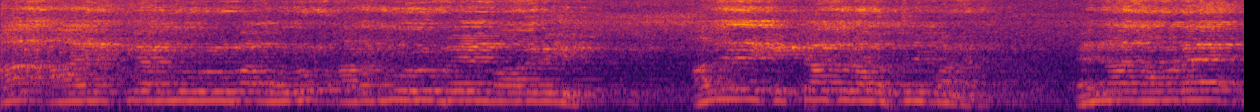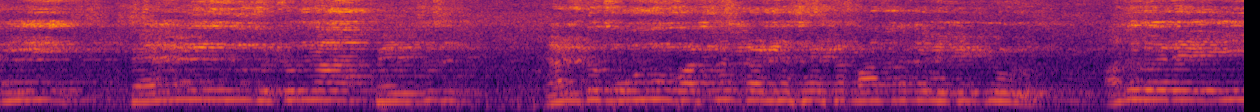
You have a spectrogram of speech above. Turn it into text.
ആ ആയിരത്തി അറുന്നൂറ് രൂപ വെറും അറുന്നൂറ് രൂപയെ മാറുകയും അതിനെ കിട്ടാത്തൊരവസ്ഥയുമാണ് എന്നാൽ നമ്മുടെ ഈ സേനയിൽ നിന്ന് കിട്ടുന്ന പെൻഷൻ രണ്ടും മൂന്നും വർഷം കഴിഞ്ഞ ശേഷം മാത്രമേ ലഭിക്കുകയുള്ളൂ അതുവരെ ഈ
